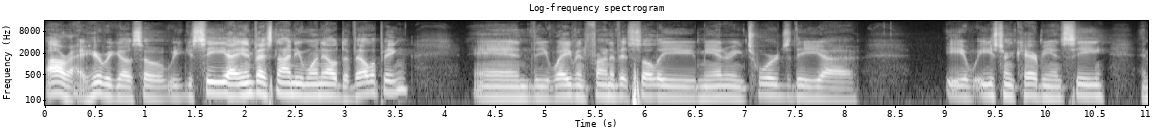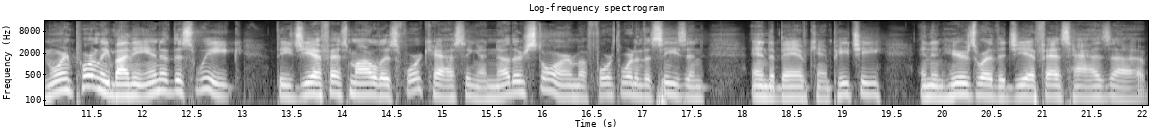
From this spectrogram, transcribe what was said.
All right, here we go. So we can see uh, Invest 91L developing and the wave in front of it slowly meandering towards the uh, Eastern Caribbean Sea. And more importantly, by the end of this week, the GFS model is forecasting another storm, a fourth one of the season, in the Bay of Campeche. And then here's where the GFS has a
